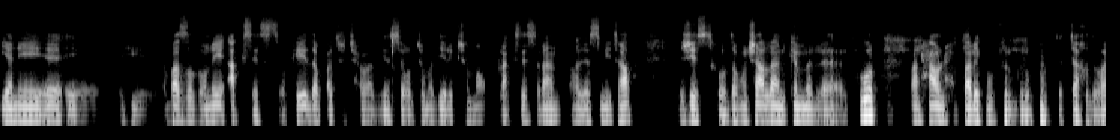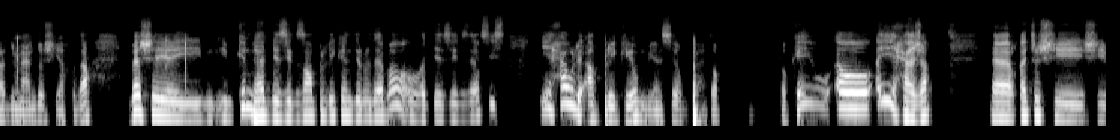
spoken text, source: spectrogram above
يعني base de données Access OK donc تفتحوها bien sûr أنتم directement بالـ Access راه سميتها gestcode donc إن شاء الله نكمل الـ cours غنحاول نحطها لكم في الـ groupe تاخذوها اللي ما عندوش ياخذها. باش يمكن هاد les exemples اللي كنديروا دابا وهاد les exercices يحاول يـ appliquer هم bien sûr بوحدو OK أو أي حاجة لقيتو شي شي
